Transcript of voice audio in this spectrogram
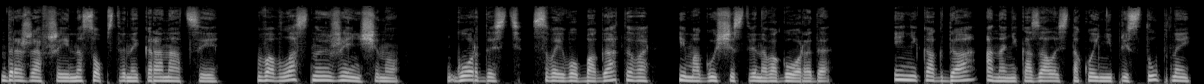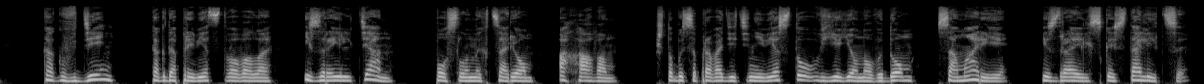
дрожавшей на собственной коронации, во властную женщину, гордость своего богатого и могущественного города. И никогда она не казалась такой неприступной, как в день, когда приветствовала израильтян, посланных царем Ахавом, чтобы сопроводить невесту в ее новый дом в Самарии, израильской столице.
